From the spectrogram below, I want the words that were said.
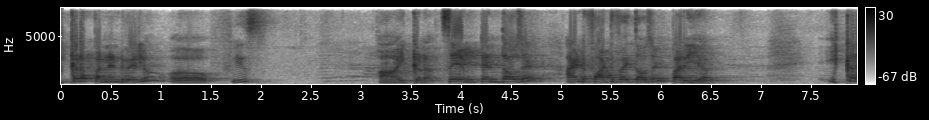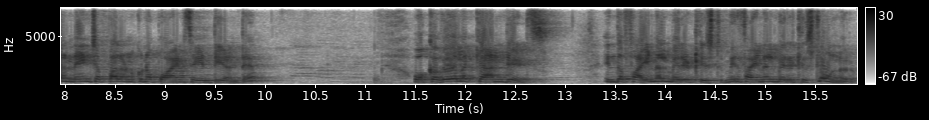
ఇక్కడ పన్నెండు వేలు ఫీజ్ ఇక్కడ. Same ten thousand and forty five thousand per year ఇక్కడ నేను చెప్పాలనుకున్న పాయింట్స్ ఏంటి అంటే ఒకవేళ candidates in the final merit list మీరు ఫైనల్ మెరిట్ లిస్ట్లో ఉన్నారు.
